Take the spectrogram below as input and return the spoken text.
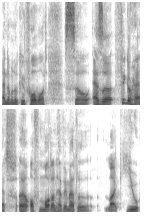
And I'm looking forward. So, as a figurehead uh, of modern heavy metal like you,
